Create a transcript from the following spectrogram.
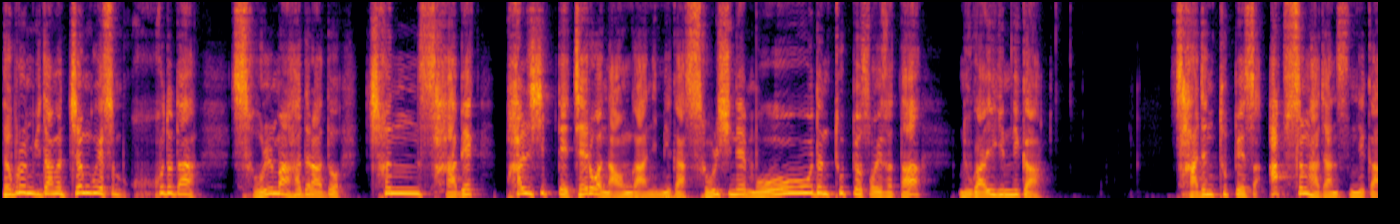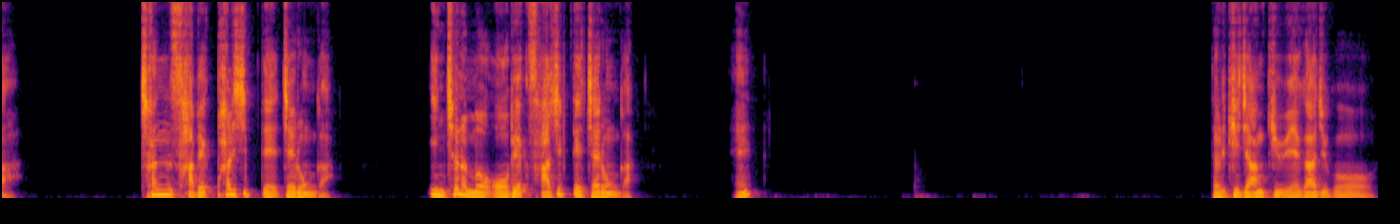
더불어민주당은 전국에서 모두 다 서울만 하더라도 1480대 제로가 나온 거 아닙니까? 서울 시내 모든 투표소에서 다 누가 이깁니까? 사전투표에서 압승하지 않습니까? 1480대 제로인가? 인천은 뭐 540대 제로인가 에? 들키지 않기 위해 가지고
